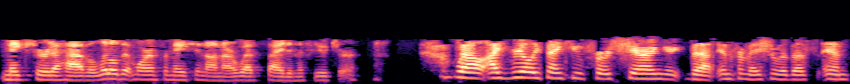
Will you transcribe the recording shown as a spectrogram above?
make sure to have a little bit more information on our website in the future. Well, I really thank you for sharing that information with us. And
